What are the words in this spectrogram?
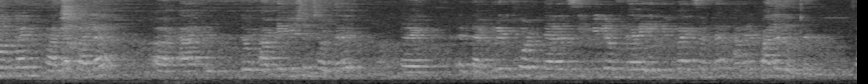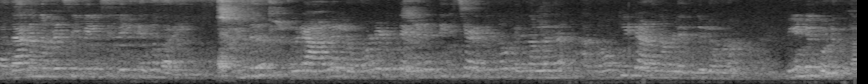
നോക്കാൻ പല പല ആപ്ലിക്കേഷൻസ് ഉണ്ട്. എന്താ ട്രിപ്പ് ഉണ്ട് സിബിലുണ്ട് എക്കിഫാക്സ് ഉണ്ട് അങ്ങനെ പലതുണ്ട് സാധാരണ നമ്മൾ സിബിൽ സിബിൽ എന്ന് പറയും. ഇത് ഒരാൾ ലോൺ എടുത്ത് എങ്ങനെ തിരിച്ചടയ്ക്കുന്നു എന്നുള്ളത് നോക്കിയിട്ടാണ് നമ്മൾ എന്ത് ലോണും വീണ്ടും കൊടുക്കുക.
